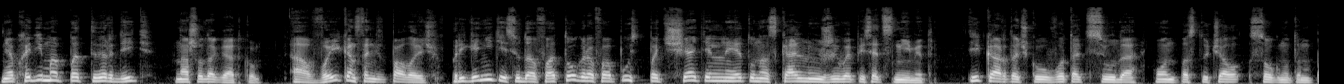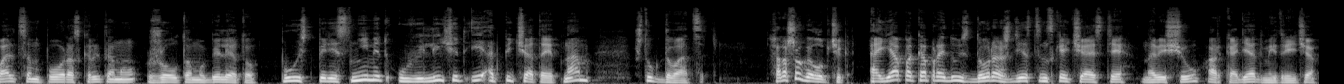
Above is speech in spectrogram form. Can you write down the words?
Необходимо подтвердить нашу догадку. А вы, Константин Павлович, пригоните сюда фотографа, пусть потщательнее эту наскальную живопись отснимет и карточку вот отсюда. Он постучал согнутым пальцем по раскрытому желтому билету. Пусть переснимет, увеличит и отпечатает нам штук двадцать. Хорошо, голубчик, а я пока пройдусь до рождественской части, навещу Аркадия Дмитриевича.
